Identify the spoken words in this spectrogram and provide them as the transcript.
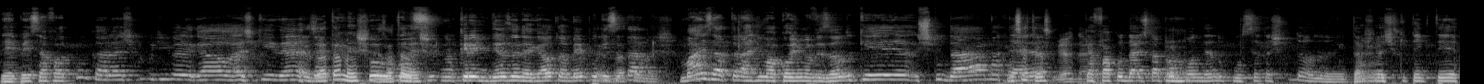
de repente você vai falar, pô, cara, acho que o budismo é legal, acho que, né? Exatamente, Pô, exatamente. você Não crer em Deus é legal também, porque você Exatamente. tá mais atrás de uma cosmovisão do que estudar a matéria que a faculdade Uhum. está propondo dentro do curso que você está estudando, né? Então acho que tem que ter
